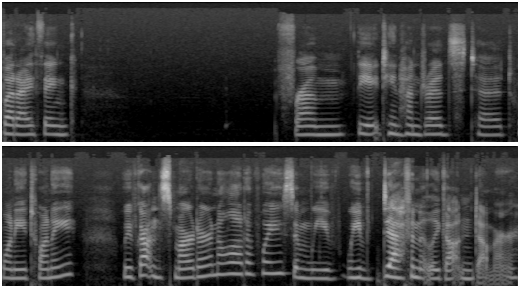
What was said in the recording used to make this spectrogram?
but I think from the 1800s to 2020, we've gotten smarter in a lot of ways and we've we've definitely gotten dumber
